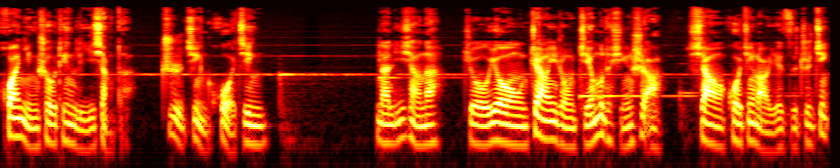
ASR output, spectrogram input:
欢迎收听理想的致敬霍金。那理想呢，就用这样一种节目的形式啊，向霍金老爷子致敬。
